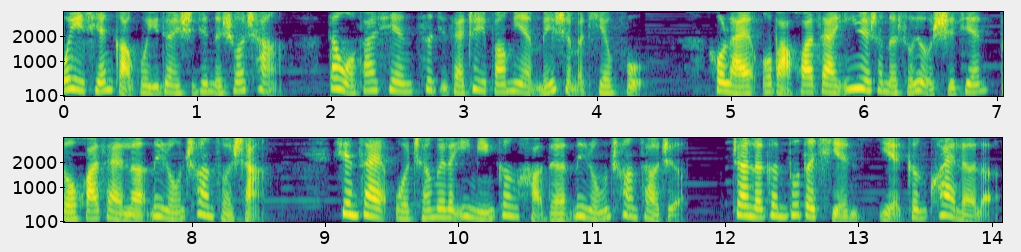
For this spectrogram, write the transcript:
我以前搞过一段时间的说唱，但我发现自己在这方面没什么天赋。后来，我把花在音乐上的所有时间都花在了内容创作上。现在，我成为了一名更好的内容创造者，赚了更多的钱，也更快乐了。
